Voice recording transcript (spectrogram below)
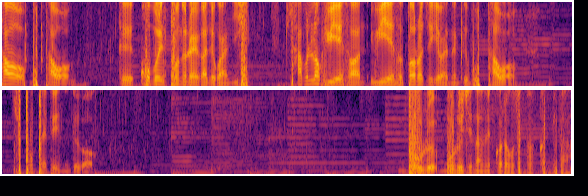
타, 몹타워. 그 코블스톤으로 해가지고 한 24블럭 위에서 한, 위에서 떨어지게 만든 그 몹타워. 스폰 패드 있는 그거. 모르 모르진 않을 거라고 생각합니다.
